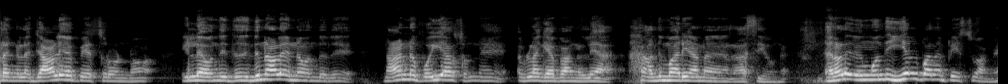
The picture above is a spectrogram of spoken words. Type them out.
இடங்களில் ஜாலியாக பேசுகிறோன்னோ இல்லை வந்து இது இதனால என்ன வந்தது? நான் பொய்யா சொன்னேன்? அப்படிலாம் கேட்பாங்க இல்லையா? அது மாதிரியான ராசி இவங்க. அதனால் இவங்க வந்து இயல்பாக தான் பேசுவாங்க.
